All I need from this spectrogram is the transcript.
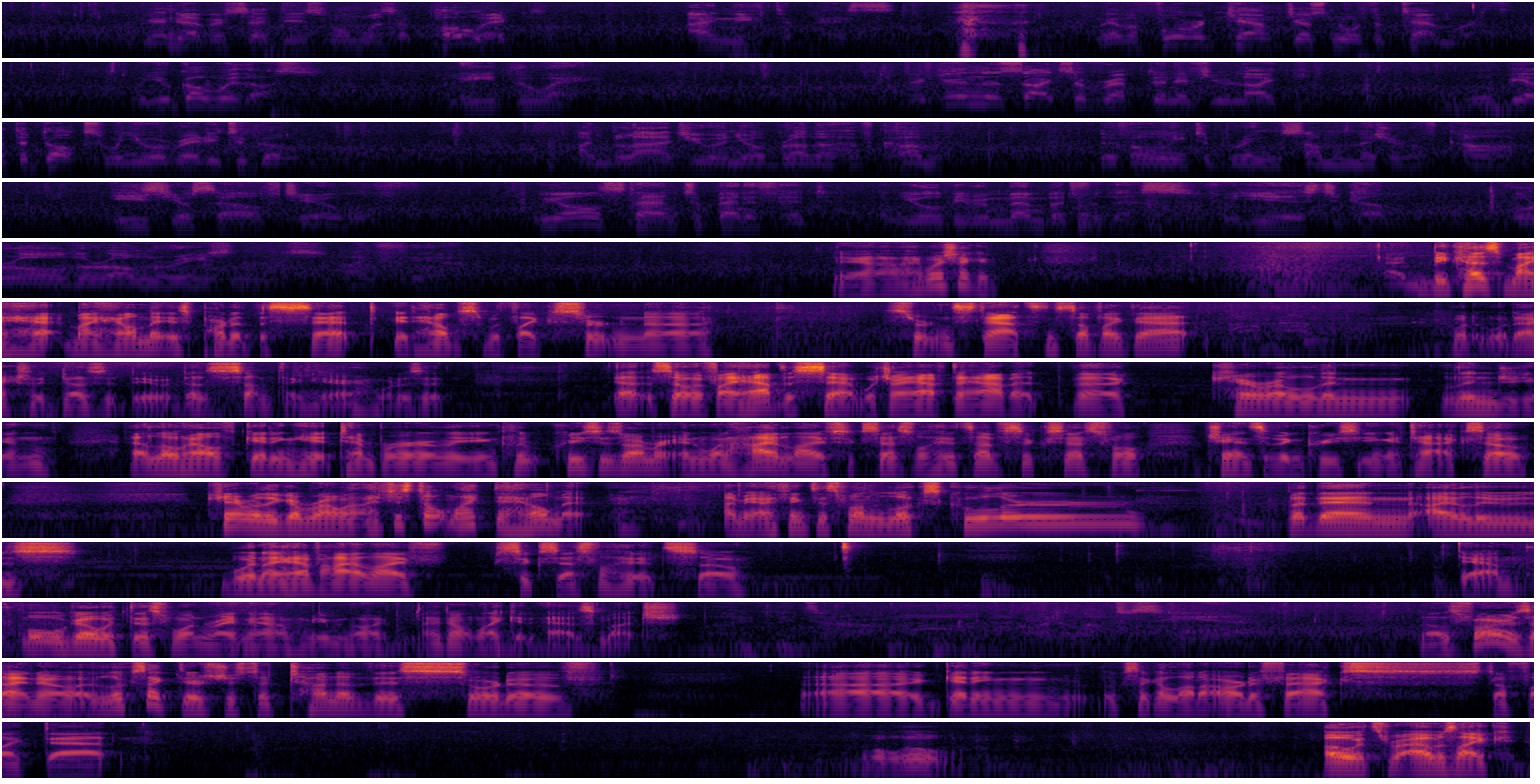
You never said this one was a poet. I need to piss. we have a forward camp just north of Tamworth. Will you go with us? Lead the way. Take in the sights of Repton if you like. We'll be at the docks when you are ready to go. I'm glad you and your brother have come if only to bring some measure of calm. Ease yourself, Ceolwulf. We all stand to benefit, and you'll be remembered for this, for years to come. For all the wrong reasons, I fear. Yeah, I wish I could... Because my my helmet is part of the set, it helps with like certain uh, certain stats and stuff like that. What what actually does it do? It does something here. What is it? Yeah, so if I have the set, which I have to have it, the Carolingian at low health, getting hit temporarily increases armor, and when high life, successful hits have a successful chance of increasing attack. So can't really go wrong with. I just don't like the helmet. I mean, I think this one looks cooler, but then I lose when I have high life successful hits. So Yeah, well, we'll go with this one right now, even though I, I don't like it as much. Now, as far as I know, it looks like there's just a ton of this sort of uh, getting, looks like a lot of artifacts, stuff like that. Whoa, whoa. Oh, it's, I was like,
